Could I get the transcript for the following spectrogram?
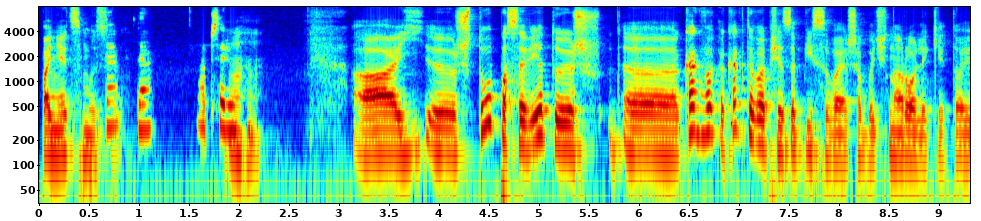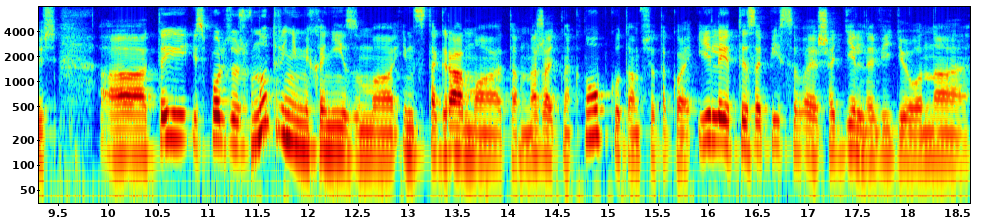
понять смысл. Да, да, абсолютно. Угу. А, что посоветуешь, э, как, как ты вообще записываешь обычно ролики? То есть а, ты используешь внутренний механизм э, Инстаграма, там нажать на кнопку, там все такое, или ты записываешь отдельно видео на,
